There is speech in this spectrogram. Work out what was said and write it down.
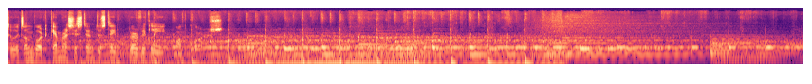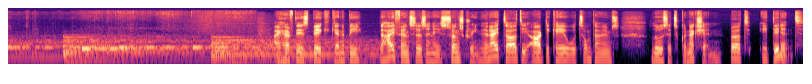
to its onboard camera system to stay perfectly on course. I have this big canopy, the high fences and a sunscreen and I thought the RTK would sometimes lose its connection, but it didn't.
